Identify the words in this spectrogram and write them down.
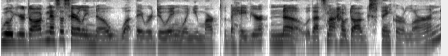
Will your dog necessarily know what they were doing when you marked the behavior? No, that's not how dogs think or learn.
